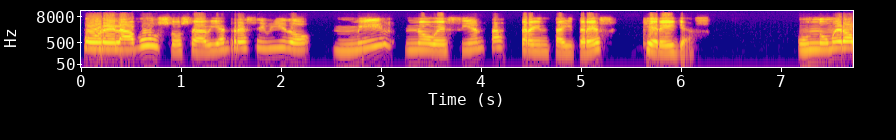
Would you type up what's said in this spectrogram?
Por el abuso se habían recibido 1.933 querellas, un número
